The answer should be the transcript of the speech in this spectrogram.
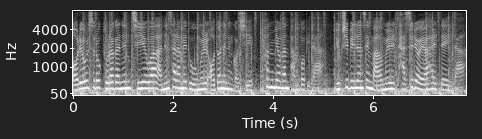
어려울수록 돌아가는 지혜와 아는 사람의 도움을 얻어내는 것이 현명한 방법이다. 61년생 마음을 다스려야 할 때이다.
